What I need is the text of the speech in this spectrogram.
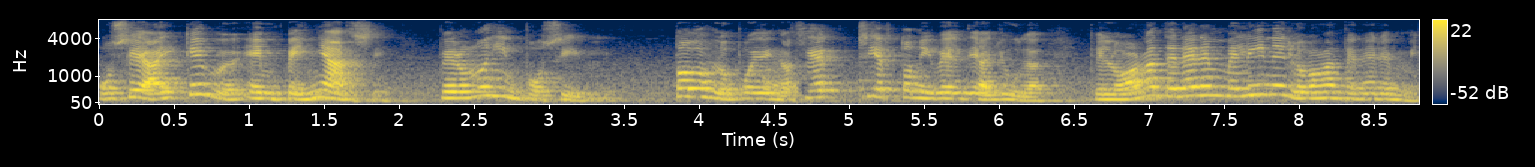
o sea, hay que empeñarse, pero no es imposible. Todos lo pueden hacer, cierto nivel de ayuda que lo van a tener en Melina y lo van a tener en mí.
